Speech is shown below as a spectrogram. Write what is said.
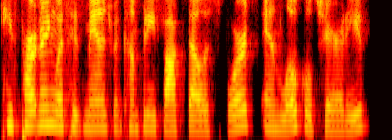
He's partnering with his management company, Fox Alice Sports, and local charities,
